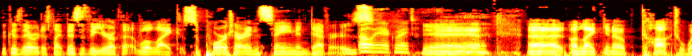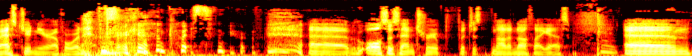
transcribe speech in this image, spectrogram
because they were just like this is the Europe that will like support our insane endeavors. oh yeah, great. Yeah, yeah. uh, unlike you know cocked Western Europe or whatever, Western Europe. uh, who also sent troops, but just not enough, I guess. Um,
